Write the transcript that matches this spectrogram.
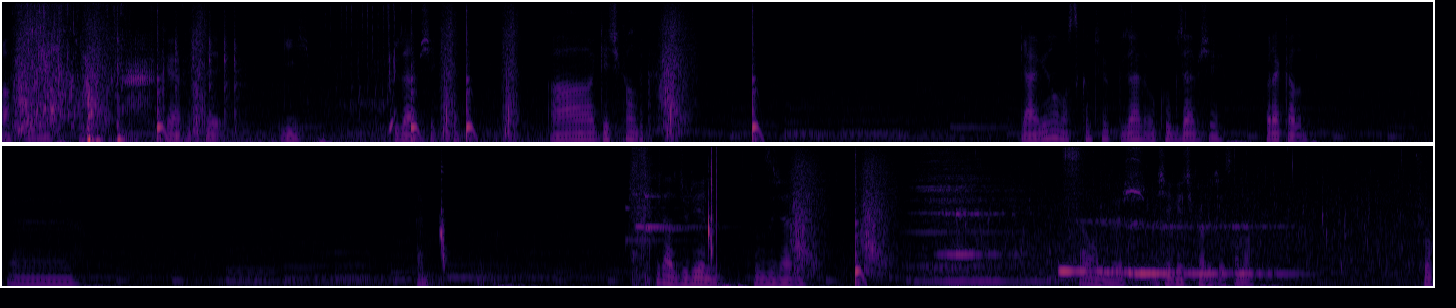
Aferin. Şu kıyafeti giy. Güzel bir şekilde. Aa geç kaldık. Gergin olma sıkıntı yok. Güzel okul güzel bir şey. Bırakalım. Ee, biraz yürüyelim hızlıca hadi. Tamamdır. İşe geç kalacağız ama. Çok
